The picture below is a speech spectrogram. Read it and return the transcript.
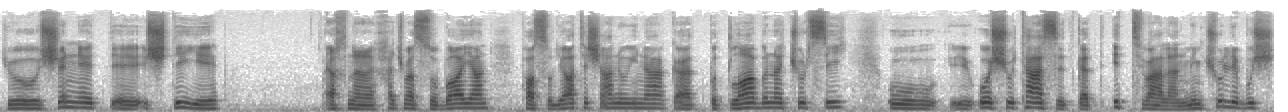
جو شنت اشتیه اخنا حجم الصبايان پاسولیات شانوینا قد بطلابنا و u şu tasit kad itvalen min kulli buş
